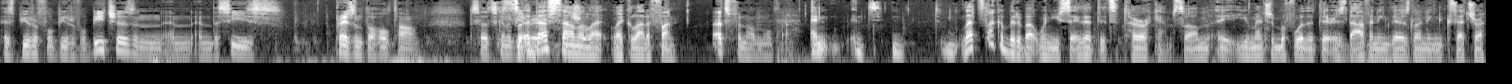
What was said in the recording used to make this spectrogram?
has beautiful beautiful beaches and and and the seas present the whole time. So it's going to So be. it does sound a lot, like a lot of fun. That's phenomenal. Though. And let's talk a bit about when you say that it's a Torah camp. So um, uh, you mentioned before that there is davening, there's learning, etc.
